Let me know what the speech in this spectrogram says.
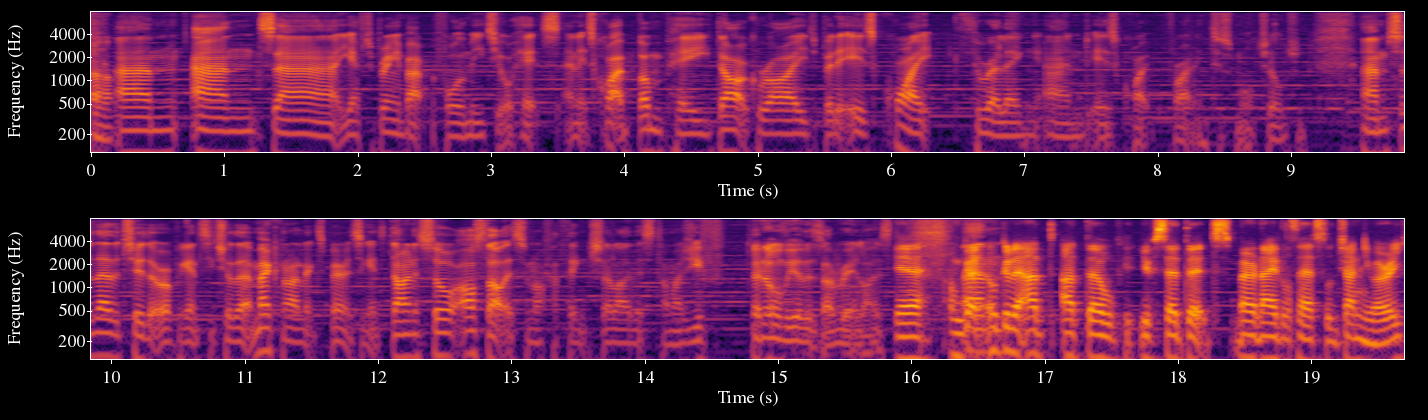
Oh. Um, and uh, you have to bring it back before the meteor hits. And it's quite a bumpy, dark ride, but it is quite thrilling and is quite frightening to small children. Um, so they're the two that are up against each other. American Idol Experience against Dinosaur. I'll start this one off, I think, shall I, this time, as you've done all the others, I realised. Yeah, I'm going. Um, I'm going to add, add though. You've said that American Idol's there till January.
